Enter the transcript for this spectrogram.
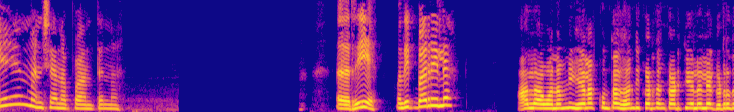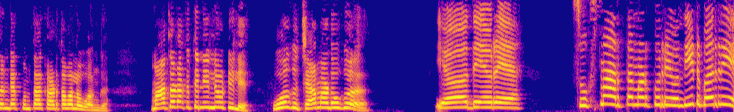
ಏನ್ ಮನುಷ್ಯನಪ್ಪ ಅಂತನ? ಆ, ರೀ ಒಂದಿಟ್ ಬರ್ರಿ ಇಲ್ಲ. ಅಲ್ಲ ಅವ ನಮ್ನಿ ಹೇಳಕ್ ಕುಂತ ಹಂದಿ ಕಡ್ದಂಗ್ ಕಾಡ್ತೀಯಲ್ಲ ಗಡ್ರ ದಂಡೆ ಕುಂತ ಕಾಡ್ತಾವಲ್ಲ ಹಂಗ ಮಾತಾಡಕತ್ತೀನಿ ಇಲ್ಲಿ ಒಟ್ಟಿಲಿ. ಹೋಗು ಚಾ ಹೋಗು. ಯೋ ದೇವ್ರೆ ಸೂಕ್ಷ್ಮ ಅರ್ಥ ಮಾಡ್ಕೊರಿ ಒಂದಿಟ್ ಬರ್ರಿ.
